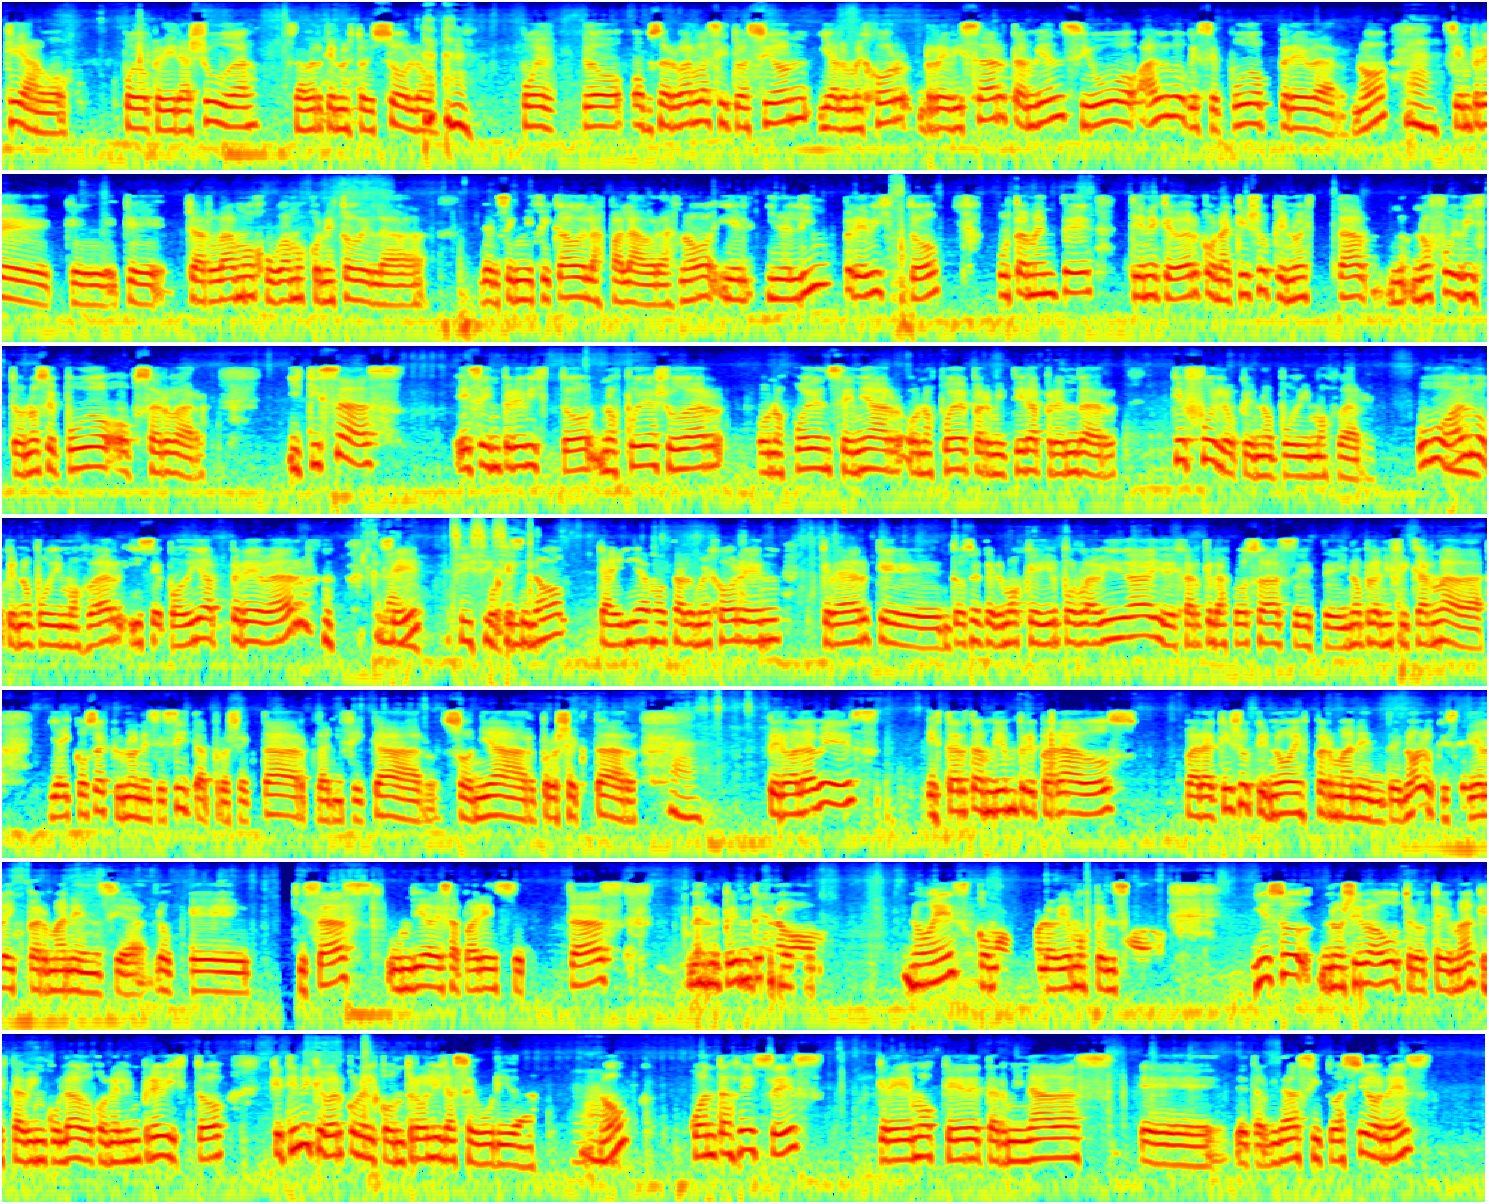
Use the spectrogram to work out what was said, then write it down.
¿qué hago? Puedo pedir ayuda, saber que no estoy solo, puedo observar la situación y a lo mejor revisar también si hubo algo que se pudo prever, ¿no? Mm. Siempre que, que, charlamos, jugamos con esto de la, del significado de las palabras, ¿no? Y el, y el imprevisto justamente tiene que ver con aquello que no está, no, no fue visto, no se pudo observar. Y quizás ese imprevisto nos puede ayudar o nos puede enseñar o nos puede permitir aprender qué fue lo que no pudimos ver. ¿Hubo mm. algo que no pudimos ver y se podía prever? Claro. ¿Sí? Sí, sí, Porque sí. si no, caeríamos a lo mejor en creer que entonces tenemos que ir por la vida y dejar que las cosas este, y no planificar nada. Y hay cosas que uno necesita proyectar, planificar, soñar, proyectar. Mm. Pero a la vez, estar también preparados para aquello que no es permanente, ¿no? Lo que sería la impermanencia, lo que quizás un día desaparece, quizás de repente no, no es como lo habíamos pensado. Y eso nos lleva a otro tema que está vinculado con el imprevisto, que tiene que ver con el control y la seguridad, ¿no? ¿Cuántas veces creemos que determinadas, eh, determinadas situaciones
